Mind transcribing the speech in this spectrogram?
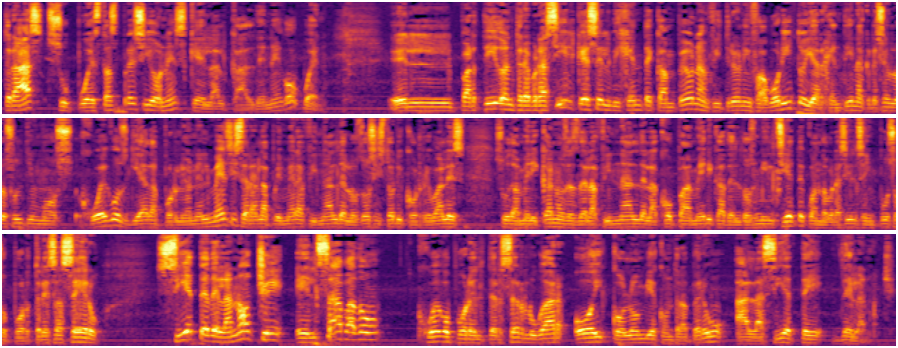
tras supuestas presiones que el alcalde negó. Bueno, el partido entre Brasil, que es el vigente campeón, anfitrión y favorito, y Argentina creció en los últimos juegos, guiada por Lionel Messi, será la primera final de los dos históricos rivales sudamericanos desde la final de la Copa América del 2007, cuando Brasil se impuso por 3 a 0. 7 de la noche, el sábado, juego por el tercer lugar, hoy Colombia contra Perú a las 7 de la noche.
